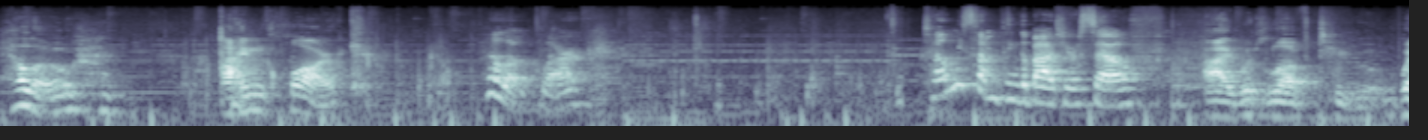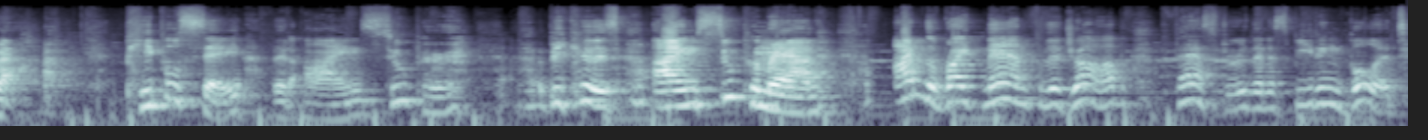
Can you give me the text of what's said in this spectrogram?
Hello. I'm Clark. Hello, Clark. Tell me something about yourself. I would love to. Well, people say that I'm super because I'm Superman. I'm the right man for the job, faster than a speeding bullet.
